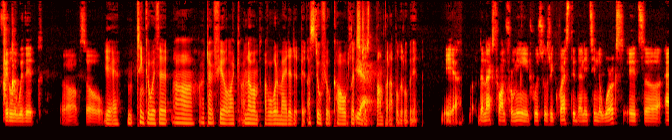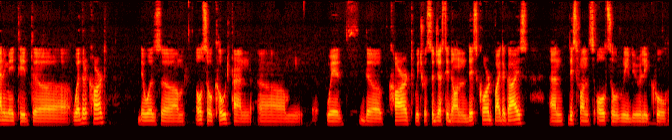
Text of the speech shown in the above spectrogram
fiddle with it. Uh, so Yeah. Tinker with it. Ah, I don't feel like I know I'm, I've automated it, but I still feel cold. Let's Yeah. just bump it up a little bit. yeah, the next one for me, it was was requested and it's in the works. It's a animated uh, weather card. There was um, also a CodePen um, with the card, which was suggested on Discord by the guys. And this one's also really, really cool.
